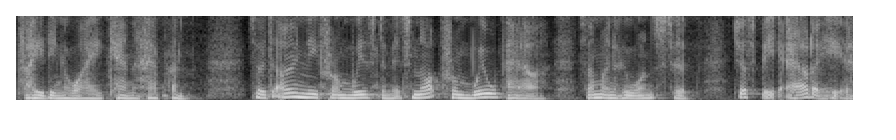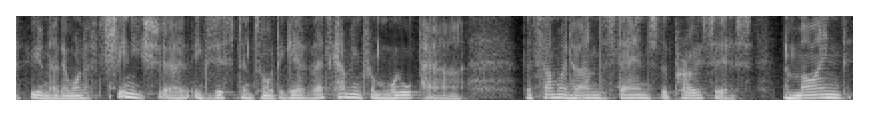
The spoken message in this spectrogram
fading away, can happen. So it's only from wisdom, it's not from willpower. Someone who wants to just be out of here, you know, they want to finish uh, existence altogether, that's coming from willpower. But someone who understands the process, the mind,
